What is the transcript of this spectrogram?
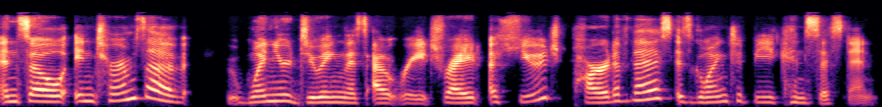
And so, in terms of when you're doing this outreach, right, a huge part of this is going to be consistent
